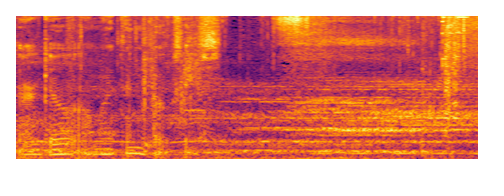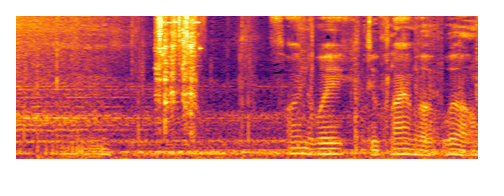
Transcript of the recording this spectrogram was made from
there go all my tin boxes. Way to climb up. Well,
